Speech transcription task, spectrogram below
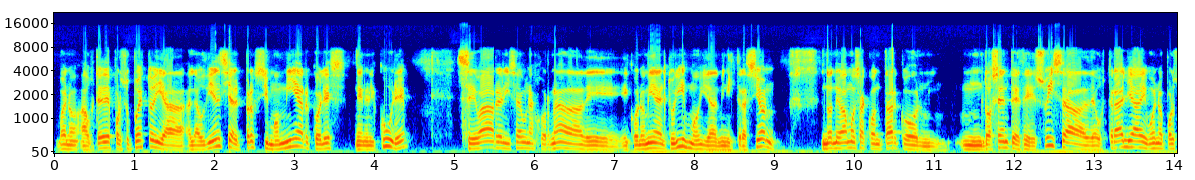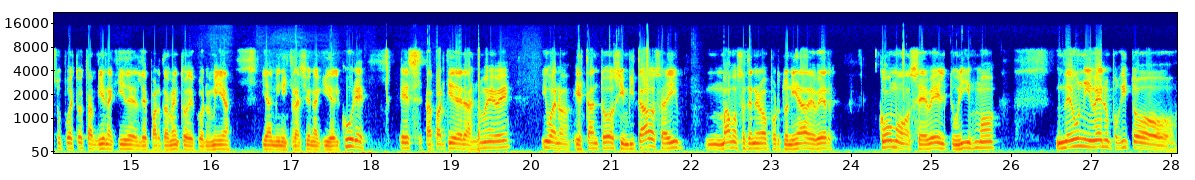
bueno, a ustedes, por supuesto, y a, la audiencia el próximo miércoles en el CURE. Se va a realizar una jornada de economía del turismo y de administración, donde vamos a contar con mm, docentes de Suiza, de Australia y, bueno, por supuesto, también aquí del Departamento de Economía y Administración aquí del CURE. Es a partir de las 9 y, bueno, están todos invitados. Ahí vamos a tener la oportunidad de ver cómo se ve el turismo de un nivel un poquito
